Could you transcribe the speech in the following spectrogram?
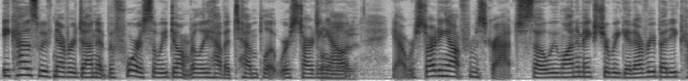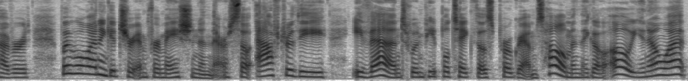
because we've never done it before. So we don't really have a template. We're starting totally. out, yeah, we're starting out from scratch. So we want to make sure we get everybody covered, but we want to get your information in there. So after the event, when people take those programs home and they go, oh, you know what?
